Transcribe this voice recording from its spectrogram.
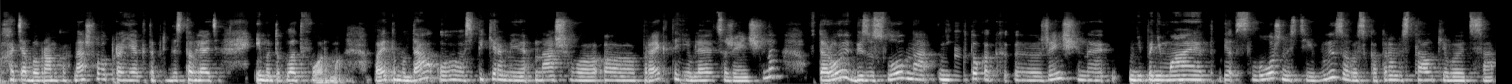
хотя бы в рамках нашего проекта предоставлять им эту платформу. Поэтому, да, спикерами нашего э, проекта являются женщины. Второе, безусловно, никто как э, женщины не понимает сложности и вызовы, с которыми сталкивается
